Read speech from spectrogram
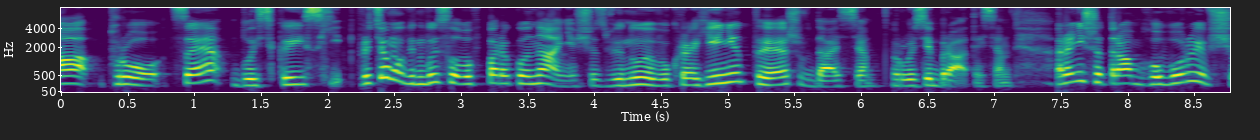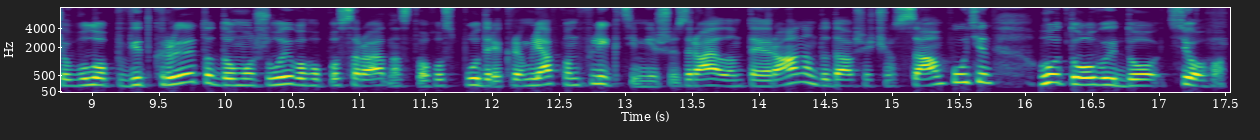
А про це близький схід. При цьому він висловив переконання, що з війною в Україні теж вдасться розібратися. Раніше Трамп говорив, що було б відкрито до можливого посередництва господаря Кремля в конфлікті між Ізраїлем та Іраном, додавши, що сам Путін готовий до цього.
